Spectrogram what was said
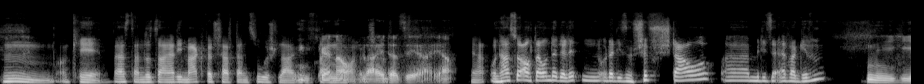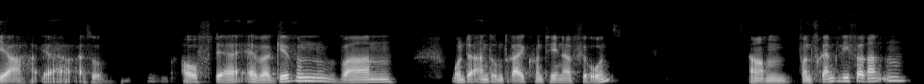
Hm, okay. Da ist dann sozusagen die Marktwirtschaft dann zugeschlagen. Genau, leider sehr, ja. ja. Und hast du auch darunter gelitten unter diesem Schiffsstau äh, mit dieser Ever Given? Ja, ja, also auf der Ever Given waren unter anderem drei Container für uns ähm, von Fremdlieferanten.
